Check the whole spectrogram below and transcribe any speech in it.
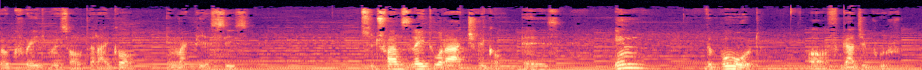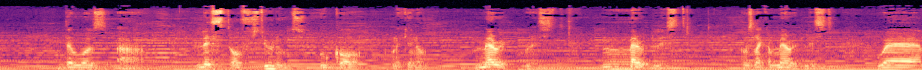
the great result that I got in my PSCs. To translate what I actually got is, in the board of Gajipur, there was a list of students who got, like, you know, merit list, merit list. It was like a merit list where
